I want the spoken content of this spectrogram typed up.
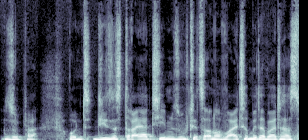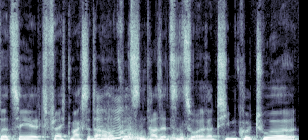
Super. Und dieses Dreierteam sucht jetzt auch noch weitere Mitarbeiter, hast du erzählt. Vielleicht magst du da mhm. noch mal kurz ein paar Sätze zu eurer Teamkultur.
